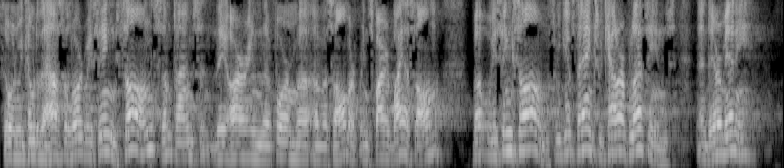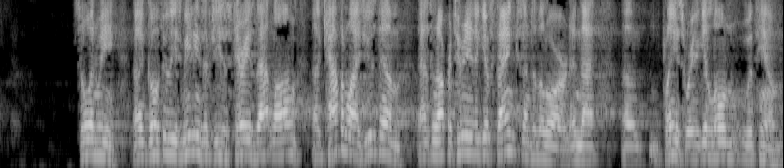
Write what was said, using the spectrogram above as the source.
So when we come to the house of the Lord, we sing songs. Sometimes they are in the form uh, of a psalm or inspired by a psalm, but we sing songs. We give thanks. We count our blessings, and there are many. So when we uh, go through these meetings, if Jesus tarries that long, uh, capitalize, use them as an opportunity to give thanks unto the Lord in that uh, place where you get alone with Him.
